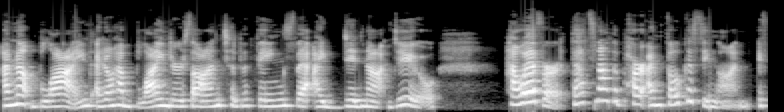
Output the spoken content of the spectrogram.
I'm not blind. I don't have blinders on to the things that I did not do. However, that's not the part I'm focusing on. If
